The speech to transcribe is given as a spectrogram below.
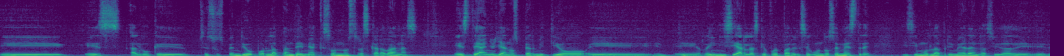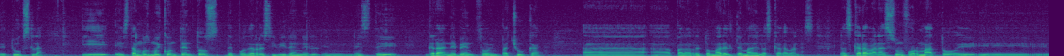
es algo que se suspendió por la pandemia, que son nuestras caravanas. Este año ya nos permitió eh, eh, reiniciarlas, que fue para el segundo semestre. Hicimos la primera en la ciudad de, Tuxtla y estamos muy contentos de poder recibir en, este gran evento en Pachuca para retomar el tema de las caravanas. Las caravanas es un formato eh,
